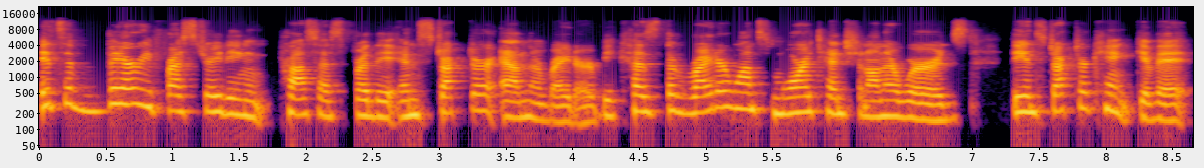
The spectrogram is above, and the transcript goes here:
It's a very frustrating process for the instructor and the writer because the writer wants more attention on their words. The instructor can't give it.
